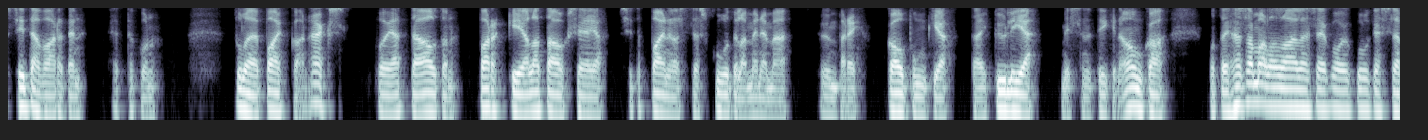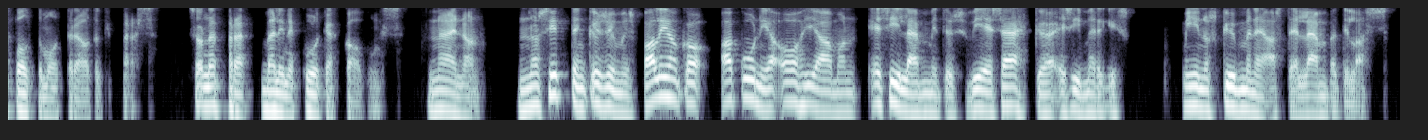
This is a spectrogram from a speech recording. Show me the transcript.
sitä varten, että kun tulee paikkaan X, voi jättää auton parkkiin ja lataukseen ja sitten painella sitä skuutilla menemään ympäri kaupunkia tai kyliä, missä nyt ikinä onkaan, mutta ihan samalla lailla se voi kulkea sillä polttomoottoriautonkin perässä. Se on näppärä väline kulkea kaupungissa. Näin on. No sitten kysymys, paljonko akun ja ohjaamon esilämmitys vie sähköä esimerkiksi miinus 10 asteen lämpötilassa?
